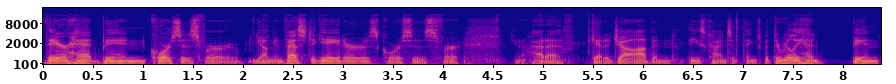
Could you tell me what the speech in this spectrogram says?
there had been courses for young investigators, courses for, you know, how to get a job and these kinds of things. But there really had been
